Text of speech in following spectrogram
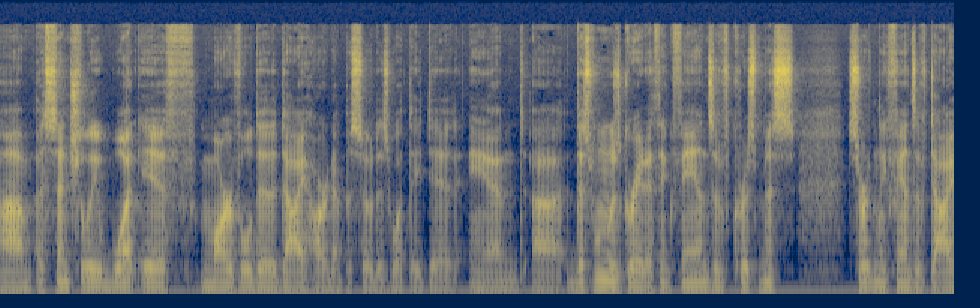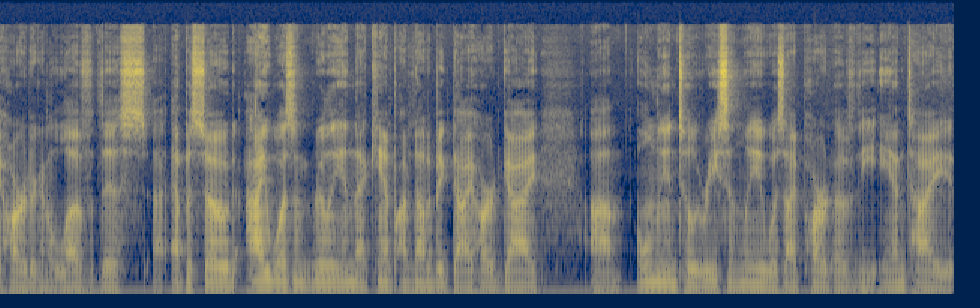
Um, essentially, what if Marvel did a Die Hard episode? Is what they did, and uh, this one was great. I think fans of Christmas, certainly fans of Die Hard, are going to love this uh, episode. I wasn't really in that camp. I'm not a big Die Hard guy. Um, only until recently was I part of the anti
